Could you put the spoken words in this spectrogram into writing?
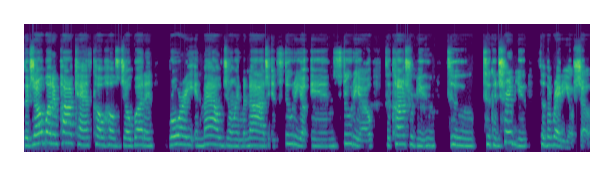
The Joe Budden podcast co-host Joe Budden, Rory, and Mal joined Minaj in studio in studio to contribute to to contribute to the radio show.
